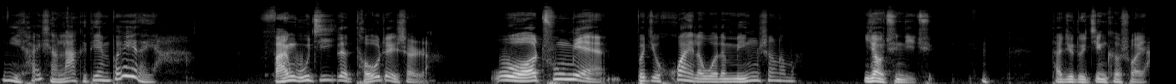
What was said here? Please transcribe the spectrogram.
你还想拉个垫背的呀？樊无机的头这事儿啊，我出面。不就坏了我的名声了吗？要去你去，他就对荆轲说呀：“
